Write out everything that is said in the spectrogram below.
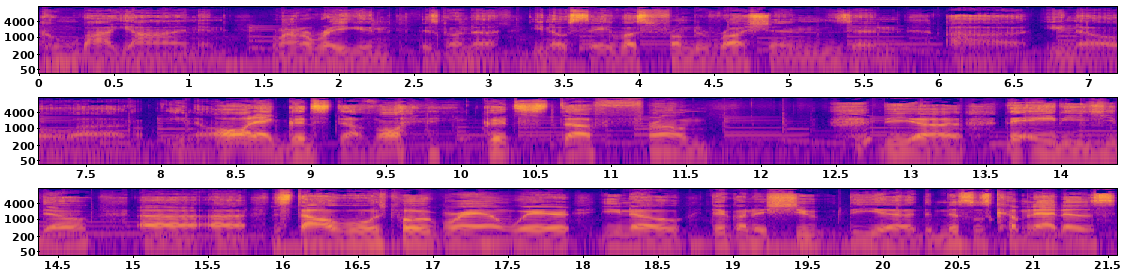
kumbaya and Ronald Reagan is going to, you know, save us from the Russians and, uh, you know, uh, you know, all that good stuff, all that good stuff from the uh, the 80s, you know, uh, uh, the Star Wars program where you know they're gonna shoot the uh, the missiles coming at us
